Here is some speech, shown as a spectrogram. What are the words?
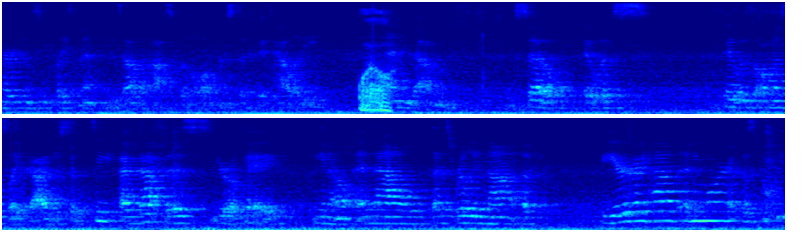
emergency placement, he was out of the hospital, almost a fatality. Wow. And um, so it was, it was almost like God just said, "See, I've got this. You're okay," you know. And now that's really not a fear I have anymore at this point.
